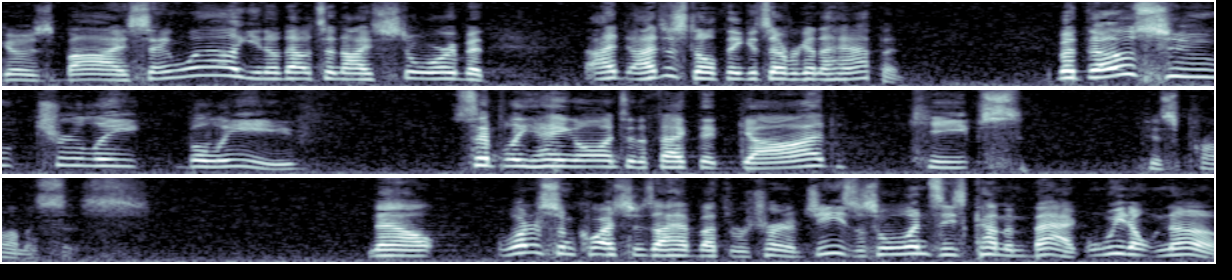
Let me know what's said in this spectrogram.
goes by, saying, well, you know, that's a nice story, but I, I just don't think it's ever going to happen. But those who truly believe simply hang on to the fact that God keeps his promises. Now, what are some questions I have about the return of Jesus? Well, when's he coming back? We don't know.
